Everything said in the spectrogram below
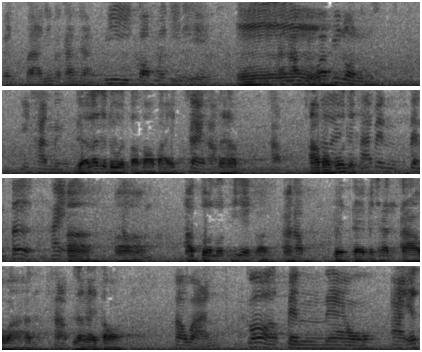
เป็นสไตล์นี้เหมือนกันอย่างพี่ก๊อฟเมื่อกี้นี่เองอืมนะครับหรือว่าพี่นนท์อีกคันหนึ่งเดี๋ยวเราจะดูกันต่อต่อๆไปใช่ครับนะครับ ครับเอามาพูดถึง คล้ายๆเป็น center ให้อ่าครัอ่าบผม เอาตัวรถพี่เอกก่อนอะครับเป็น Dimension ตาหวานครับ แล้วไงต่อตาหวานก็เป็นแนว RS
